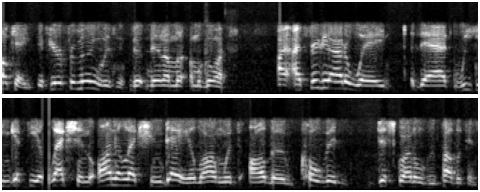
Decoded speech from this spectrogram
okay. If you're familiar with, it, then I'm, I'm gonna go on. I, I figured out a way that we can get the election on election day, along with all the COVID disgruntled Republicans.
